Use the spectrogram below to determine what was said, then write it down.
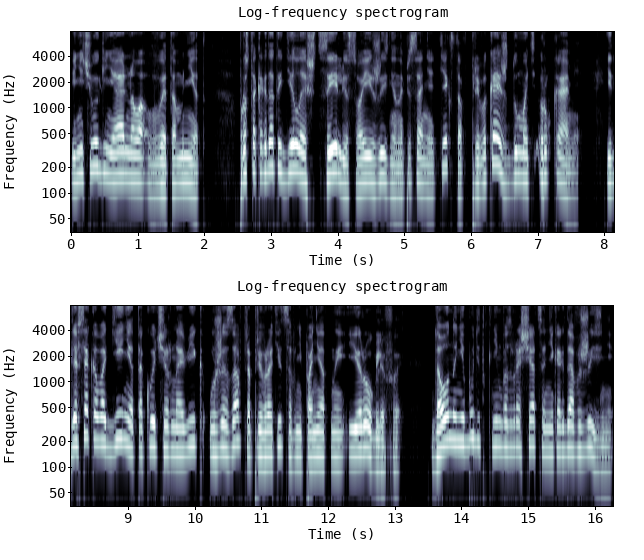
И ничего гениального в этом нет. Просто когда ты делаешь целью своей жизни написание текстов, привыкаешь думать руками. И для всякого гения такой черновик уже завтра превратится в непонятные иероглифы. Да он и не будет к ним возвращаться никогда в жизни.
